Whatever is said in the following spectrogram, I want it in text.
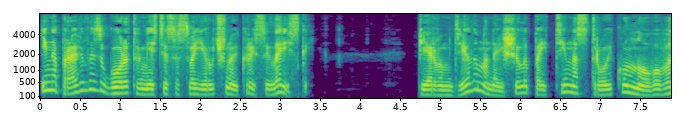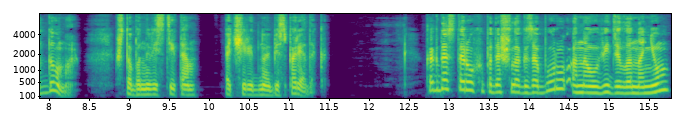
и направилась в город вместе со своей ручной крысой Лариской. Первым делом она решила пойти на стройку нового дома, чтобы навести там очередной беспорядок. Когда старуха подошла к забору, она увидела на нем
